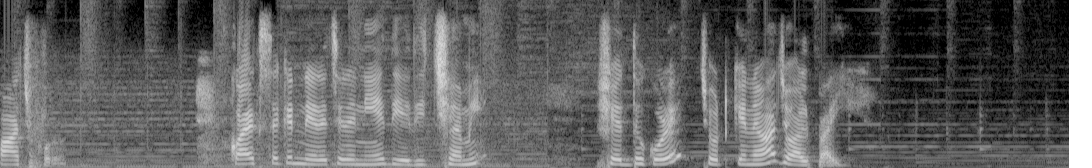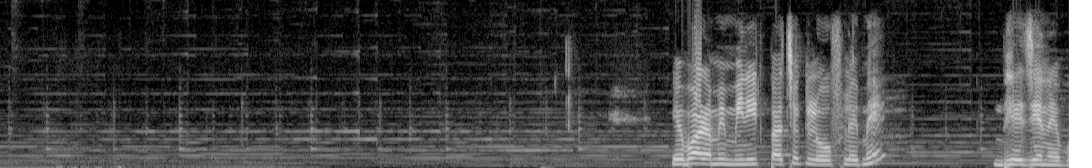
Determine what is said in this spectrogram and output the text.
পাঁচ ফোড়ন। কয়েক সেকেন্ড নেড়ে চেড়ে নিয়ে দিয়ে দিচ্ছি আমি। সেদ্ধ করে চটকে নেওয়া জলপাই এবার আমি মিনিট পাঁচেক লো ফ্লেমে ভেজে নেব।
